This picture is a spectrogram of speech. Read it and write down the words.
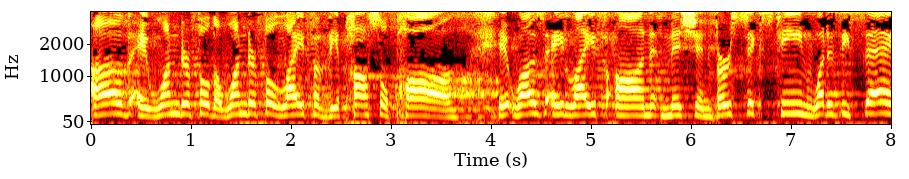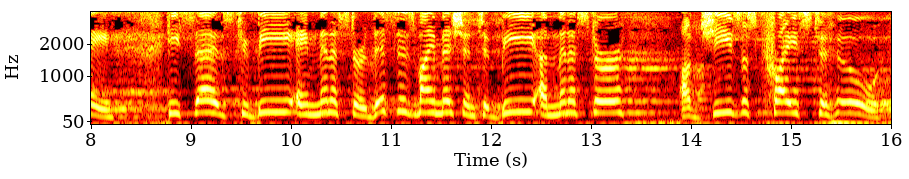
of a wonderful, the wonderful life of the Apostle Paul. It was a life on mission. Verse 16, what does he say? He says, To be a minister, this is my mission, to be a minister of Jesus Christ to who?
